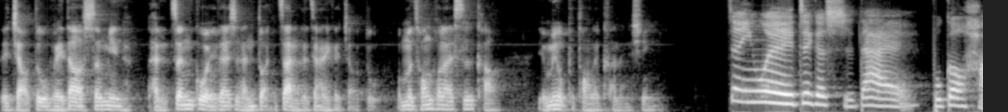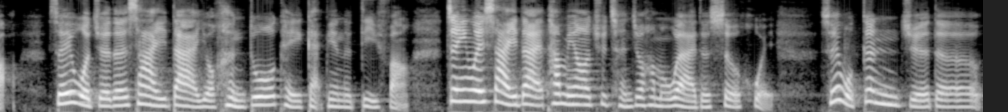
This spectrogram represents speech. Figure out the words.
的角度，回到生命很珍贵但是很短暂的这样一个角度，我们从头来思考有没有不同的可能性？正因为这个时代不够好，所以我觉得下一代有很多可以改变的地方。正因为下一代他们要去成就他们未来的社会，所以我更觉得。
